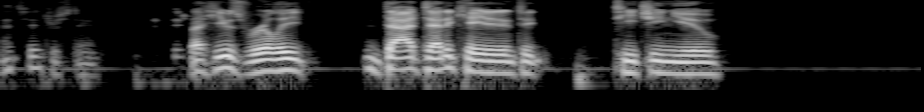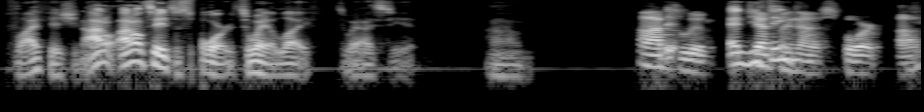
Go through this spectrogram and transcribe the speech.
That's interesting. That he was really that dedicated into teaching you fly fishing. I don't I don't say it's a sport. It's a way of life. It's the way I see it. Um, oh, absolutely. And do you definitely think not a sport. Uh,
